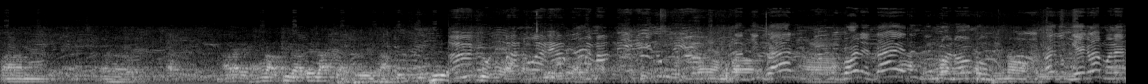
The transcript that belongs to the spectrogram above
ความเอ่ ออะไรของเราที่เราได้รับจากทะเลสาบเพื่ออยู่แล้วอยู่แล้ว Tần chiếm ra, gói này ra, tức chiếm rồi nó cùng. Ai cũng ghét lắm mà này.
